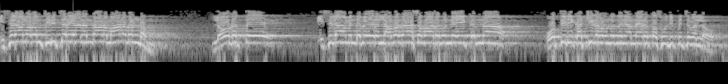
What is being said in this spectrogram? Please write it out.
ഇസ്ലാം മതം തിരിച്ചറിയാൻ എന്താണ് മാനദണ്ഡം? ലോകത്തെ ഇസ്ലാമിന്റെ പേരിൽ അവകാശവാദം ഉന്നയിക്കുന്ന ഒത്തിരി കക്ഷികളുണ്ടെന്ന് ഞാൻ നേരത്തെ സൂചിപ്പിച്ചുവല്ലോ.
